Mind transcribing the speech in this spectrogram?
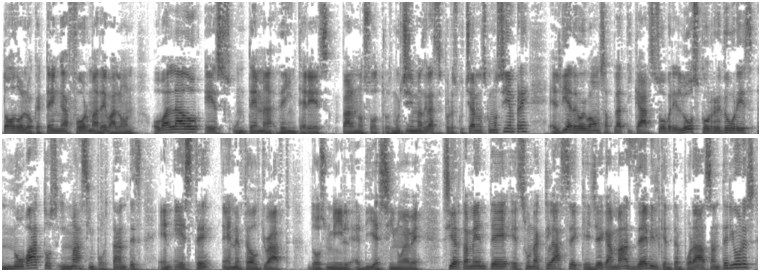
todo lo que tenga forma de balón ovalado es un tema de interés para nosotros. Muchísimas gracias por escucharnos como siempre. El día de hoy vamos a platicar sobre los corredores novatos y más importantes en este NFL Draft. 2019. Ciertamente es una clase que llega más débil que en temporadas anteriores,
